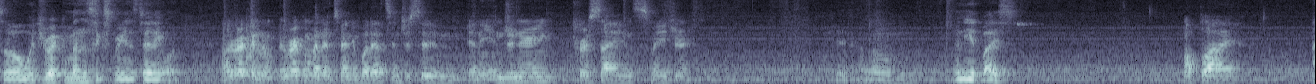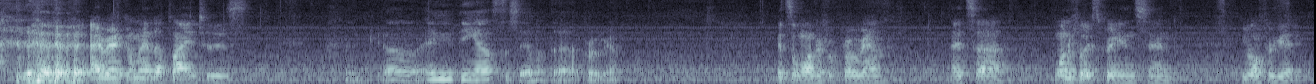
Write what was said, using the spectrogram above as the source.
So would you recommend this experience to anyone? I'd recommend, recommend it to anybody that's interested in any engineering or science major. Okay. Um, any advice? Apply. I recommend applying to this. Uh, anything else to say about the program? It's a wonderful program. It's a wonderful experience and you won't forget it.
